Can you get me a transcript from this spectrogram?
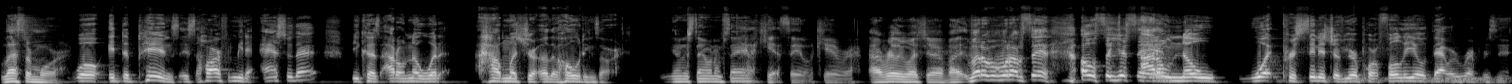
Less or more? well, it depends. It's hard for me to answer that because I don't know what how much your other holdings are. You understand what I'm saying? I can't say it on camera. I really want your advice. But what I'm saying, oh, so you're saying I don't know what percentage of your portfolio that would represent.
